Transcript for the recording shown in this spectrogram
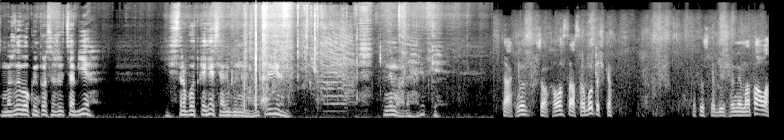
Можливо окунь просто живця б'є. Сработка є, а риби немає. Ну перевіримо. Нема, да, рибки. Так, ну що, холоста сработочка. Катушка більше не мотала.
